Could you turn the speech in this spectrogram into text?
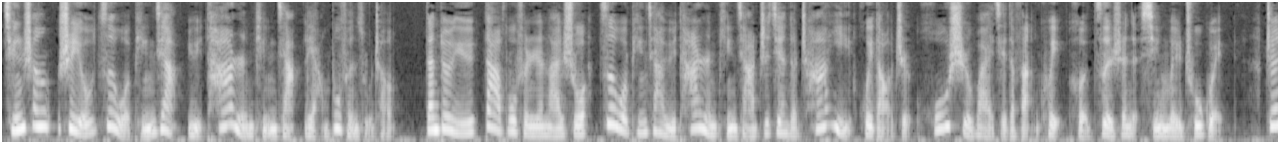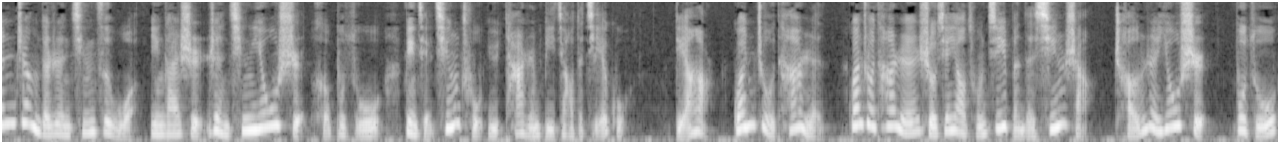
情商是由自我评价与他人评价两部分组成，但对于大部分人来说，自我评价与他人评价之间的差异会导致忽视外界的反馈和自身的行为出轨。真正的认清自我，应该是认清优势和不足，并且清楚与他人比较的结果。第二，关注他人，关注他人，首先要从基本的欣赏、承认优势、不足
